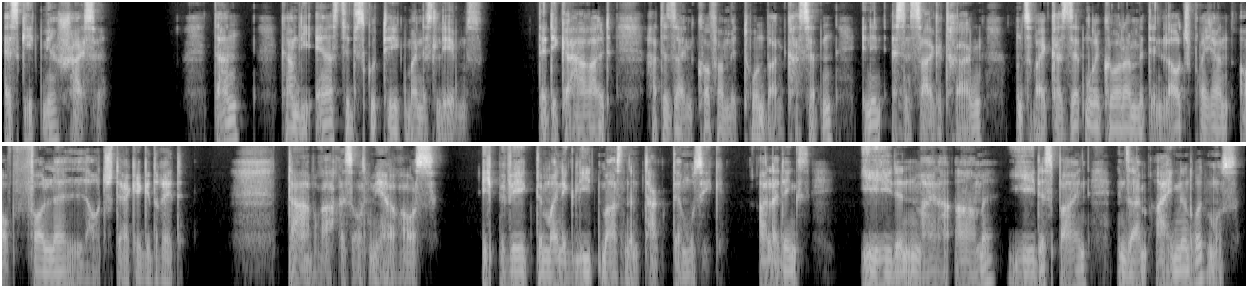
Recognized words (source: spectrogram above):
Es geht mir scheiße. Dann kam die erste Diskothek meines Lebens. Der dicke Harald hatte seinen Koffer mit Tonbandkassetten in den Essenssaal getragen und zwei Kassettenrekorder mit den Lautsprechern auf volle Lautstärke gedreht. Da brach es aus mir heraus. Ich bewegte meine Gliedmaßen im Takt der Musik. Allerdings jeden meiner Arme, jedes Bein in seinem eigenen Rhythmus.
